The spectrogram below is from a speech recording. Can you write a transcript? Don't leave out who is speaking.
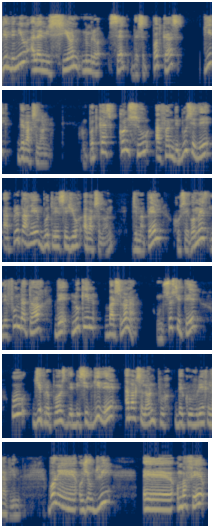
Speaker 1: Bienvenido a la emisión número 7 de ce podcast Guide de Barcelone. Un podcast conçu afin de vous aider à préparer votre séjour à Barcelone. Je m'appelle José Gómez, le fondateur de Looking Barcelona, une société où je propose des visites guidées à Barcelone pour découvrir la ville. Bon, et aujourd'hui, euh, on va faire,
